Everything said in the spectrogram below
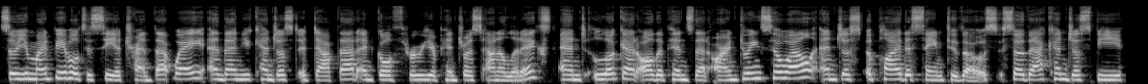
So you might be able to see a trend that way. And then you can just adapt that and go through your Pinterest analytics and look at all the pins that aren't doing so well and just apply the same to those. So that can just be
